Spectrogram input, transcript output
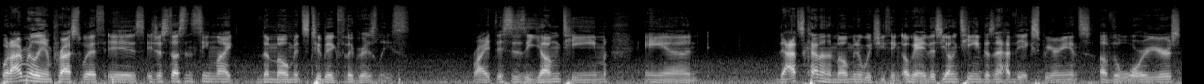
What I'm really impressed with is it just doesn't seem like the moment's too big for the Grizzlies. Right? This is a young team and that's kind of the moment in which you think, okay, this young team doesn't have the experience of the Warriors.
